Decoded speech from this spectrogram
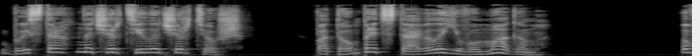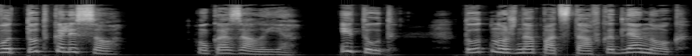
быстро начертила чертеж. Потом представила его магом. «Вот тут колесо», – указала я. «И тут. Тут нужна подставка для ног,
